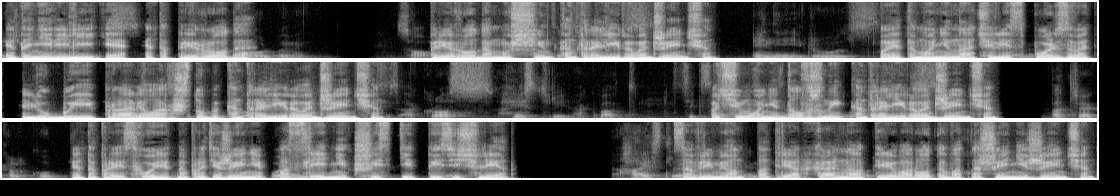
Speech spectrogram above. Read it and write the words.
Это не религия, это природа. Природа мужчин контролировать женщин. Поэтому они начали использовать любые правила, чтобы контролировать женщин. Почему они должны контролировать женщин? Это происходит на протяжении последних шести тысяч лет со времен патриархального переворота в отношении женщин.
